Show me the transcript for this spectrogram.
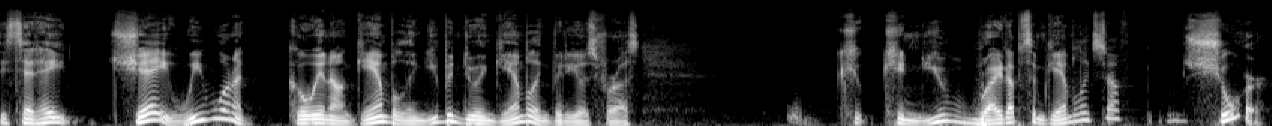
They said, hey, Jay, we want to go in on gambling. You've been doing gambling videos for us. C- can you write up some gambling stuff? Sure.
